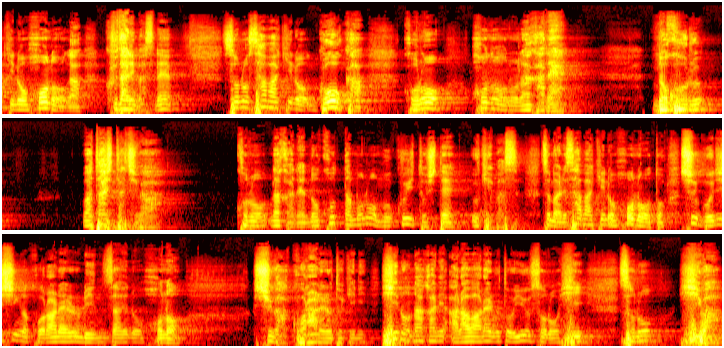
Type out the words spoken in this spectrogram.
きの炎が下りますね。その裁きの豪華この炎の中で残る私たちはこの中で残ったものを報いとして受けます。つまり裁きの炎と主ご自身が来られる臨在の炎。主が来られる時に火の中に現れるというその火。その火は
